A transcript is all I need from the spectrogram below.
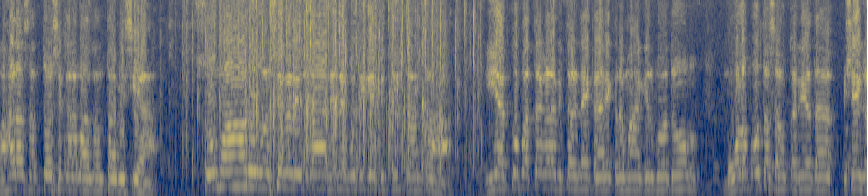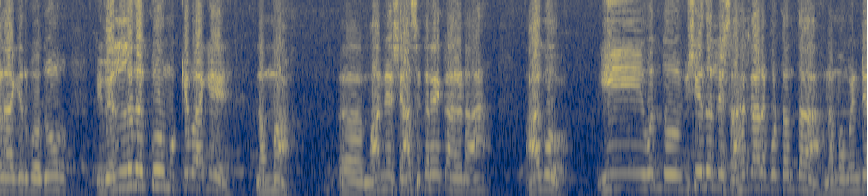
ಬಹಳ ಸಂತೋಷಕರವಾದಂತಹ ವಿಷಯ. ಸುಮಾರು ವರ್ಷಗಳಿಂದ ನೆನೆಗುದಿಗೆ ಬಿದ್ದಿದ್ದಂತಹ ಈ ಹಕ್ಕುಪತ್ರಗಳ ವಿತರಣೆ ಕಾರ್ಯಕ್ರಮ ಆಗಿರ್ಬೋದು, ಮೂಲಭೂತ ಸೌಕರ್ಯದ ವಿಷಯಗಳಾಗಿರ್ಬೋದು, ಇವೆಲ್ಲದಕ್ಕೂ ಮುಖ್ಯವಾಗಿ ನಮ್ಮ ಮಾನ್ಯ ಶಾಸಕರೇ ಕಾರಣ. ಹಾಗೂ ಈ ಒಂದು ವಿಷಯದಲ್ಲಿ ಸಹಕಾರ ಕೊಟ್ಟಂತ ನಮ್ಮ ಮಂಡ್ಯ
